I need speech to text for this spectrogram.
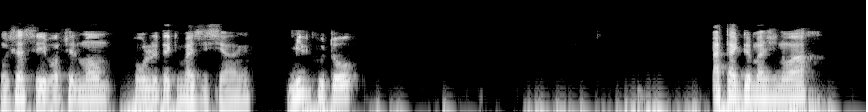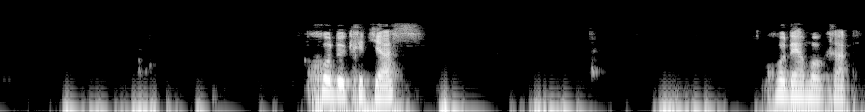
Donc ça c'est éventuellement pour le deck magicien. Hein. 1000 couteaux. Attaque de magie noire. Croc de Critias. Croc d'Hermocrate.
